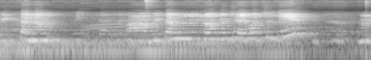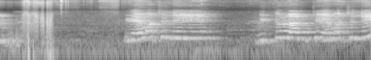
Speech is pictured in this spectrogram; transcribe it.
విత్తనం. విత్తనంలో నుంచి ఏమొచ్చింది? ఇదేమొచ్చింది? విత్తుల నుంచి ఏమొచ్చింది?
